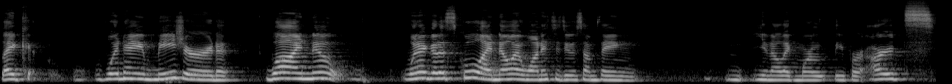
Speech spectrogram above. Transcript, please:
Like when I measured, well, I know when I go to school, I know I wanted to do something, you know, like more liberal arts,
